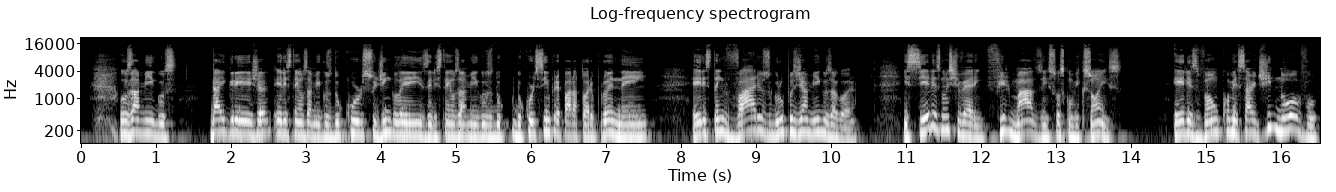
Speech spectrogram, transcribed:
os amigos da igreja, eles têm os amigos do curso de inglês, eles têm os amigos do, do cursinho preparatório para o Enem. Eles têm vários grupos de amigos agora. E se eles não estiverem firmados em suas convicções, eles vão começar de novo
